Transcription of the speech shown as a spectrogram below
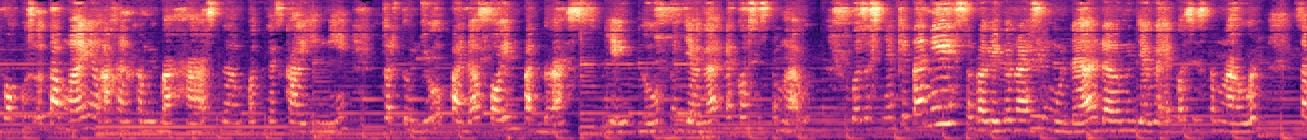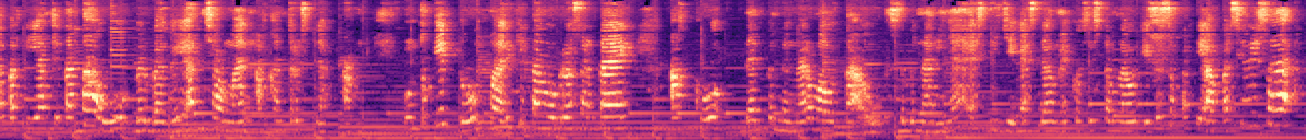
fokus utama yang akan kami bahas dalam podcast kali ini tertuju pada poin 14, yaitu menjaga ekosistem laut. Khususnya kita nih sebagai generasi muda dalam menjaga ekosistem laut, seperti yang kita tahu, berbagai ancaman akan terus datang. Untuk itu, mari kita ngobrol santai. Aku dan pendengar mau tahu sebenarnya SDGs dalam ekosistem laut itu seperti apa sih, Lisa?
